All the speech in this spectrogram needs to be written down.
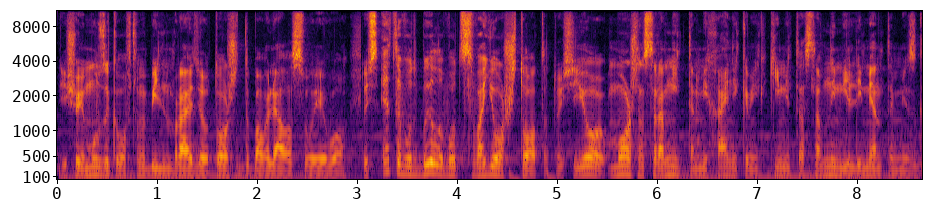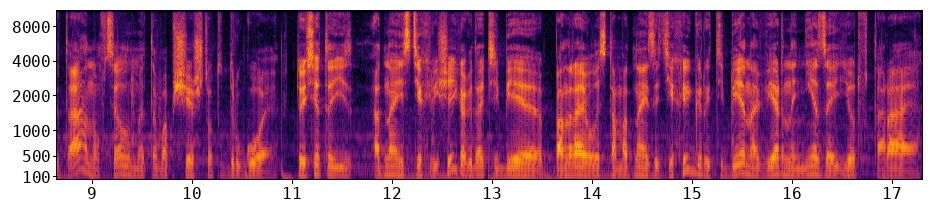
Еще и музыка в автомобильном радио тоже добавляла своего. То есть это вот было вот свое что-то. То есть ее можно сравнить там механиками, какими-то основными элементами из GTA, но в целом это вообще что-то другое. То есть это одна из тех вещей, когда тебе понравилась там одна из этих игр, и тебе, наверное, не зайдет вторая.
